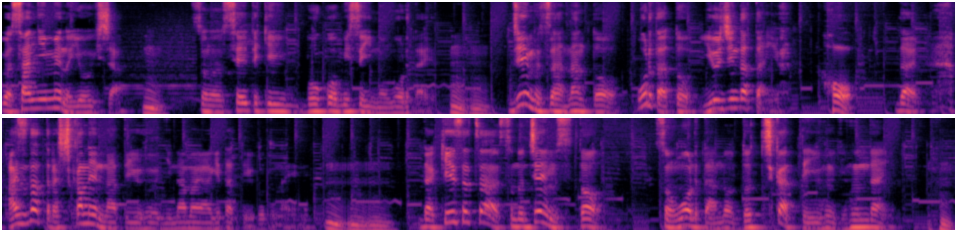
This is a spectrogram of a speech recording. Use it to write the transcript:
要は3人目の容疑者。うん。うん。その性的暴行未遂のウォルターよ。うんうん。ジェームスはなんと、ウォルターと友人だったんよ。ほだあいつだったらしかねえなっていうふうに名前挙げたっていうことなんよね。う。うんうんだから警察はそのジェームスとそのウォルターのどっちかっていうふうに踏んだんよ。うん。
